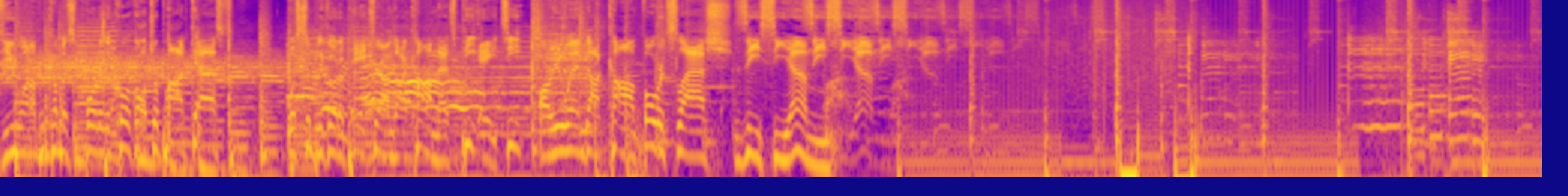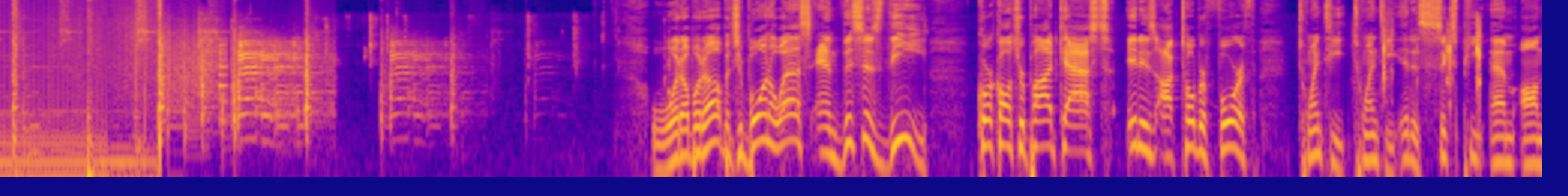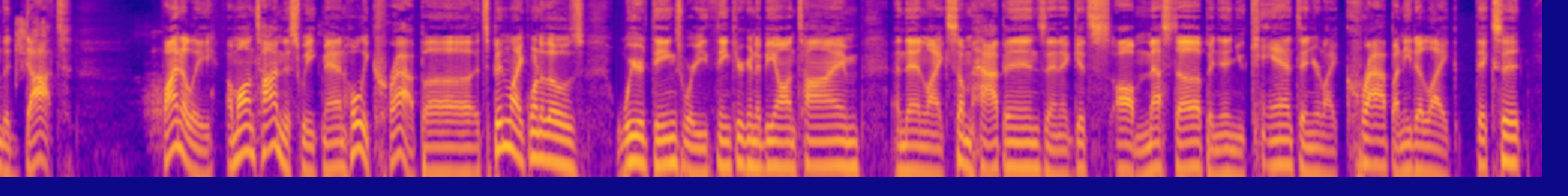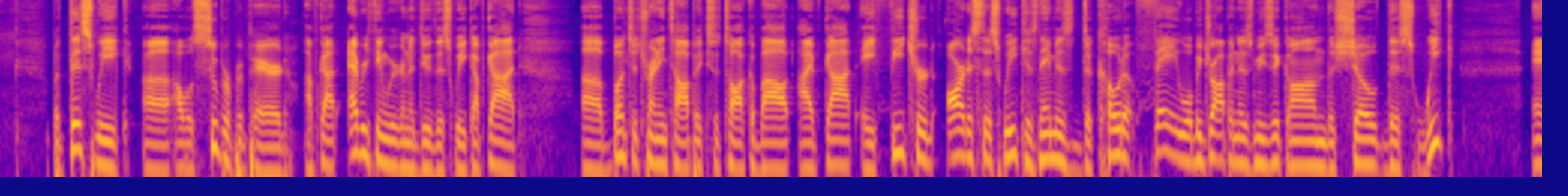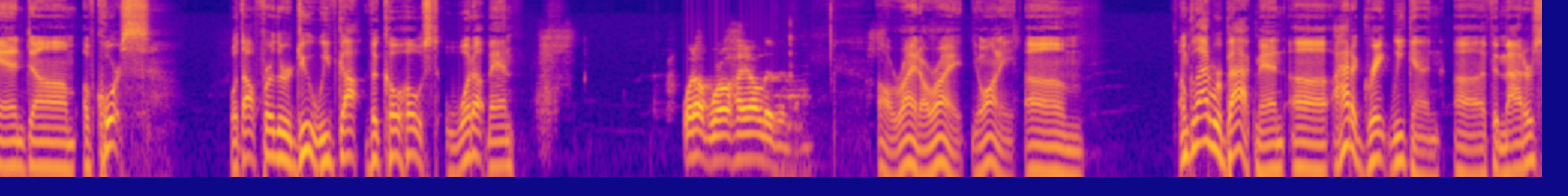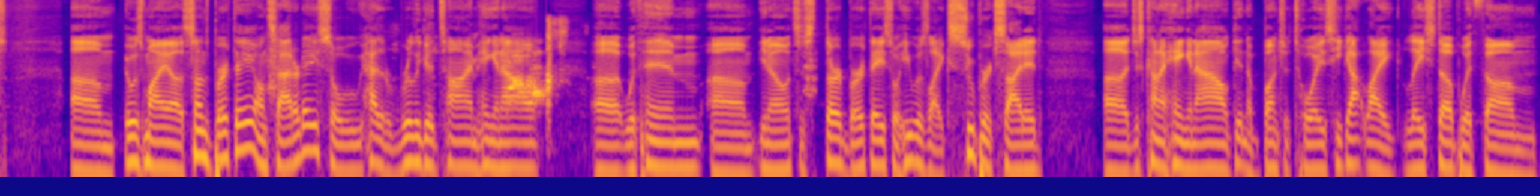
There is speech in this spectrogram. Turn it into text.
Do you want to become a supporter of the Core Culture Podcast? Well, simply go to patreon.com. That's P A T R U N.com forward slash ZCM. What up, what up? It's your boy Noes, and this is the Core Culture Podcast. It is October 4th, 2020. It is 6 p.m. on the dot. Finally, I'm on time this week, man. Holy crap. Uh, it's been like one of those weird things where you think you're going to be on time and then like something happens and it gets all messed up and then you can't and you're like, crap, I need to like fix it. But this week, uh, I was super prepared. I've got everything we're going to do this week. I've got a bunch of trending topics to talk about. I've got a featured artist this week. His name is Dakota Faye. We'll be dropping his music on the show this week. And um, of course, without further ado, we've got the co host. What up, man? What up, world? How y'all living? All right, all right. Yoani, um, I'm glad we're back, man. Uh, I had a great weekend, uh, if it matters. Um, it was my uh, son's birthday on Saturday, so we had a really good time hanging out uh, with him. Um, you know, it's his third birthday, so he was like super excited, uh, just kind of hanging out, getting a bunch of toys. He got like laced up with um,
